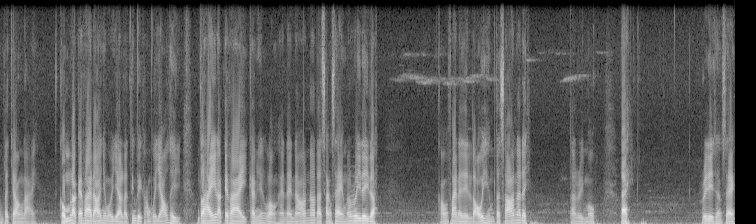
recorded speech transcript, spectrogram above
Chúng ta chọn lại. Cũng là cái file đó, nhưng mà bây giờ là tiếng Việt không có dấu thì chúng ta thấy là cái file cảm giác lộn hai này nó nó đã sẵn sàng, nó ready rồi. Còn file này thì lỗi thì chúng ta xóa nó đi. Ta remove. Đây ready sẵn sàng.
